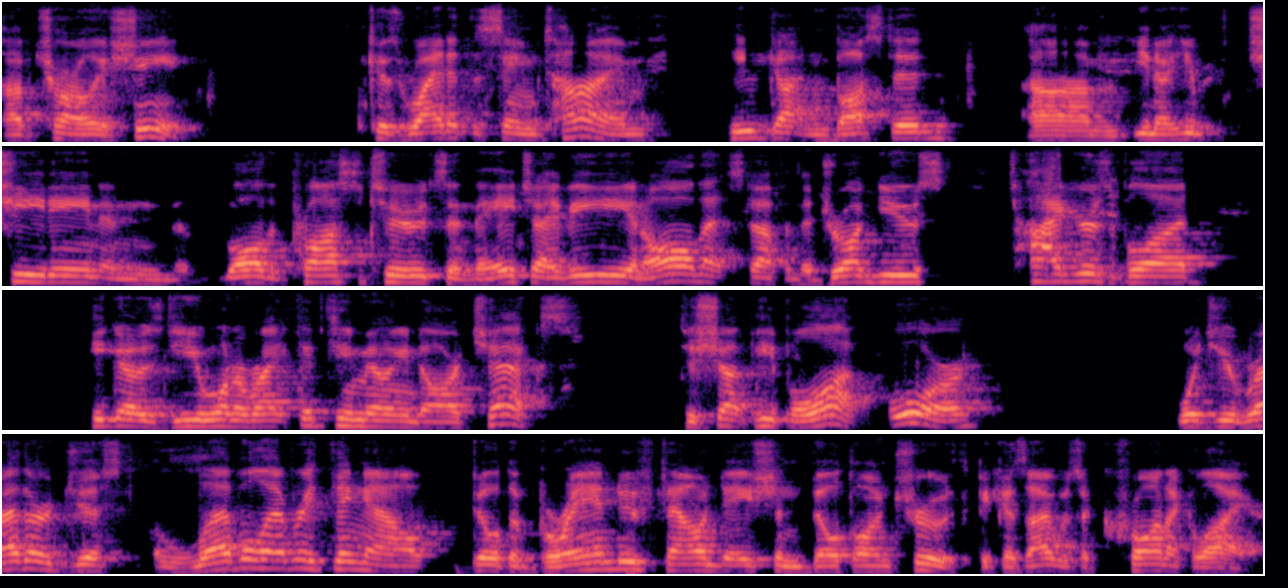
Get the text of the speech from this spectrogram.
of Charlie Sheen because right at the same time, he'd gotten busted. Um, you know, he was cheating and all the prostitutes and the HIV and all that stuff and the drug use, tiger's blood. He goes, Do you want to write $15 million checks to shut people up? Or would you rather just level everything out, build a brand new foundation built on truth? Because I was a chronic liar.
